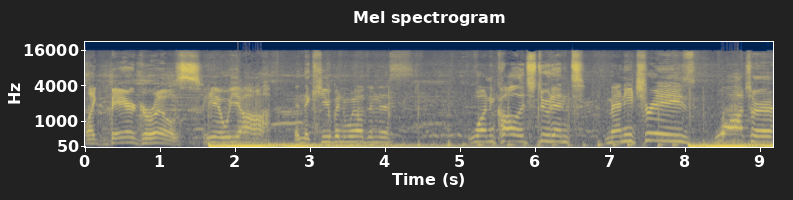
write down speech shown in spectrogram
like Bear Grylls. Here we are in the Cuban wilderness. One college student, many trees, water,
